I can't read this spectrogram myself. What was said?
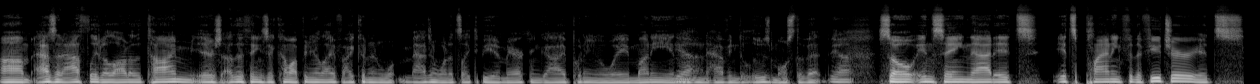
Um, as an athlete, a lot of the time, there's other things that come up in your life. I couldn't w- imagine what it's like to be an American guy putting away money and Yeah. then having to lose most of it. Yeah. So in saying that, it's it's planning for the future. It's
